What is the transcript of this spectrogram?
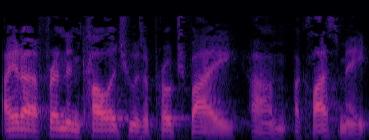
I had a friend in college who was approached by um, a classmate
